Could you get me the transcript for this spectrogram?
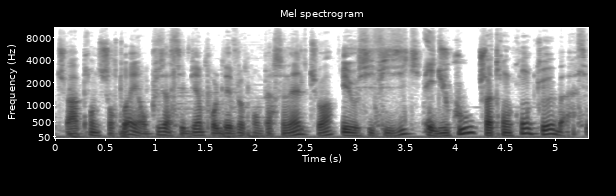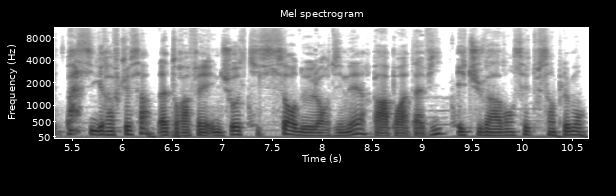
tu vas apprendre sur toi et en plus, c'est bien pour le développement personnel, tu vois, et aussi physique. Et du coup, tu vas te rendre compte que, bah, c'est pas si grave que ça. Là, tu auras fait une chose qui sort de l'ordinaire par rapport à ta vie et tu vas avancer tout simplement.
